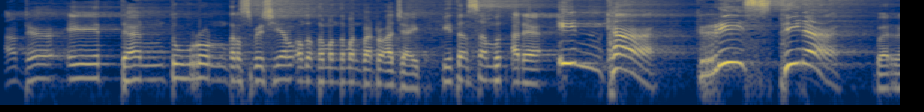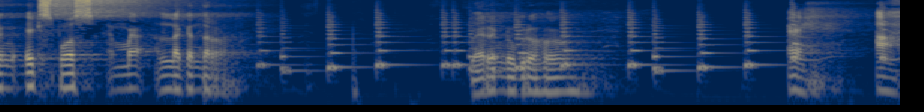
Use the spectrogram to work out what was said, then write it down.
Ada edan turun terspesial untuk teman-teman Batok Ajaib. Kita sambut ada Inka Kristina bareng Expos Emak Legender. Bareng Nugroho. Eh, ah.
